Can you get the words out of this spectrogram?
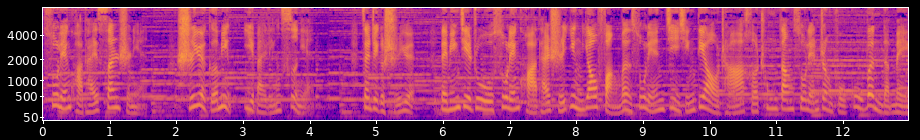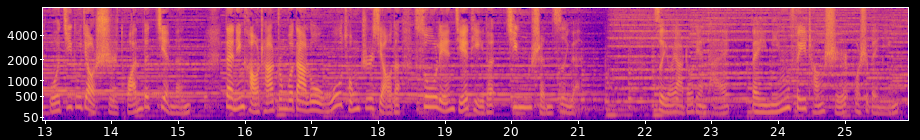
苏联垮台三十年十月革命一百零四年。在这个十月北明借助苏联垮台时应邀访问苏联进行调查和充当苏联政府顾问的美国基督教使团的见闻带您考察中国大陆无从知晓的苏联解体的精神资源。自由亚洲电台北明非常时我是北明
